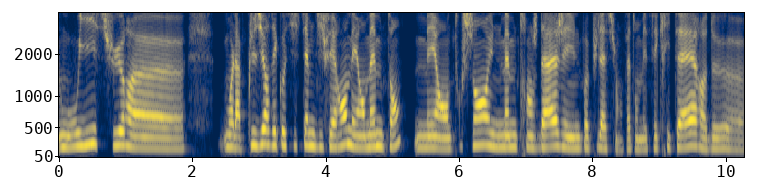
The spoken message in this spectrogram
Oui, sur euh, voilà, plusieurs écosystèmes différents, mais en même temps, mais en touchant une même tranche d'âge et une population. En fait, on met ces critères de, euh,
